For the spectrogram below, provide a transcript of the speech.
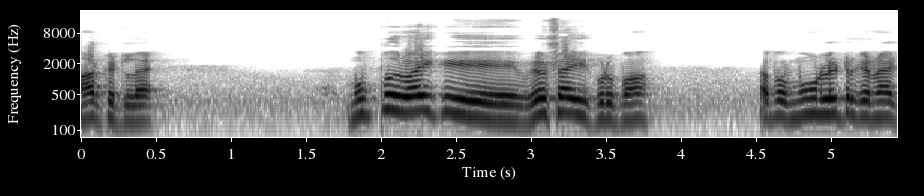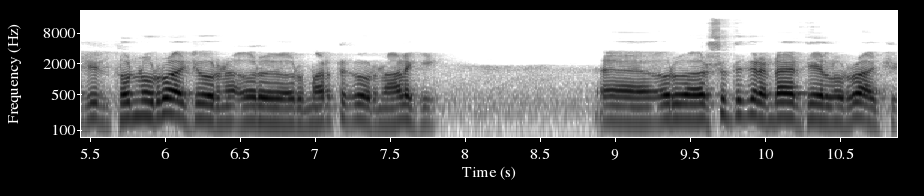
மார்க்கெட்டில் முப்பது ரூபாய்க்கு விவசாயிக்கு கொடுப்போம். அப்போ மூணு லிட்டருக்கு என்னாச்சு தொண்ணூறுரூவா ஆச்சு ஒரு ஒரு ஒரு மரத்துக்கு ஒரு நாளைக்கு. ஒரு வருஷத்துக்கு ரெண்டாயிரத்தி எழுநூறுரூவா ஆச்சு.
